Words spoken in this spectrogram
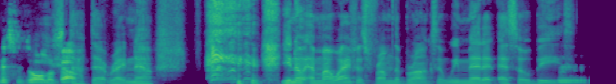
this is all You about. stop that right now. you know, and my wife is from the Bronx and we met at SOBs. Mm,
